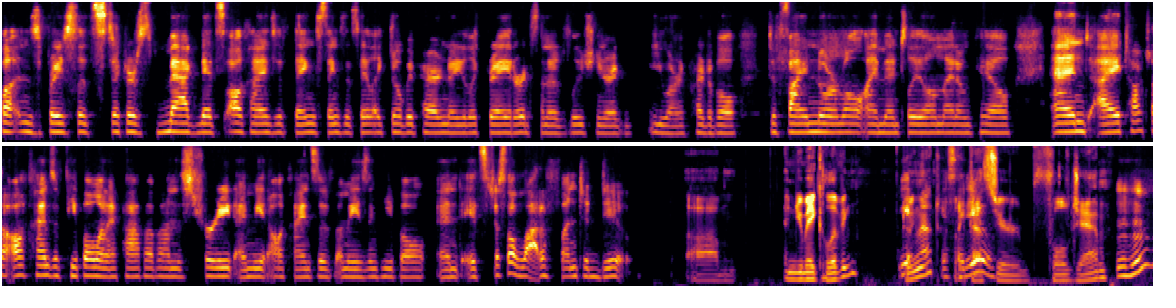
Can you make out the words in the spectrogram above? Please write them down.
buttons, bracelets, stickers, magnets, all kinds of things. Things that say like "Don't be paranoid, you look great," or "It's not a delusion, you're you are incredible." Define normal. I'm mentally ill and I don't kill. And I talk to all kinds of people when I pop up on the street. I meet all kinds of amazing people, and it's just a lot of fun to do. Um, and you make a living doing that? Yes, like I do. That's your full jam. Mm-hmm.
